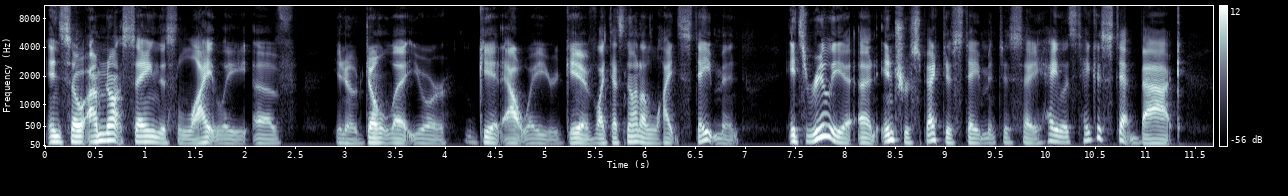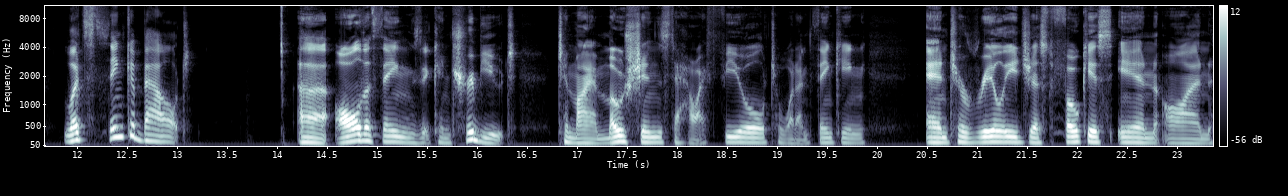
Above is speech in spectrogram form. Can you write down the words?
And so I'm not saying this lightly of, you know, don't let your get outweigh your give. Like that's not a light statement. It's really a, an introspective statement to say, hey, let's take a step back. Let's think about uh, all the things that contribute to my emotions, to how I feel, to what I'm thinking, and to really just focus in on,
